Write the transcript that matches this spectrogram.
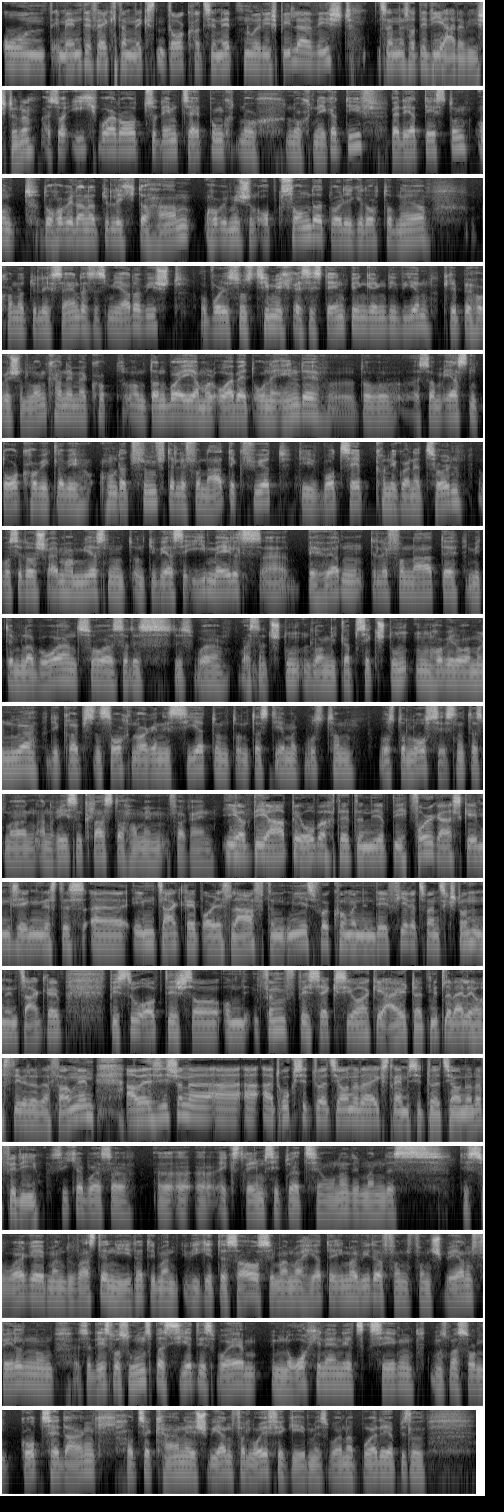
Und im Endeffekt am nächsten Tag hat sie nicht nur die Spieler erwischt, sondern es hat die auch erwischt, oder? Also ich war da zu dem Zeitpunkt noch, noch negativ bei der Testung und da habe ich dann natürlich daheim, habe ich mich schon abgesondert, weil ich gedacht habe, naja, kann natürlich sein, dass es mich auch erwischt, obwohl ich sonst ziemlich resistent bin gegen die Viren. Grippe habe ich schon lange keine mehr gehabt. Und dann war eh einmal Arbeit ohne Ende. Da, also am ersten Tag habe ich, glaube ich, 105 Telefonate geführt. Die WhatsApp kann ich gar nicht zahlen, was ich da schreiben haben müssen und, und diverse E-Mails, äh, Behördentelefonate mit dem Labor und so. Also das, das war, weiß nicht, stundenlang. Ich glaube, sechs Stunden habe ich da einmal nur die gröbsten Sachen organisiert und, und dass die einmal gewusst haben, was da los ist, nicht? dass wir einen, einen riesen Cluster haben im Verein. Ich habe die auch beobachtet und ich habe die Vollgas geben gesehen, dass das äh, in Zagreb alles läuft und mir ist vorkommen, in den 24 Stunden in Zagreb bist du optisch so um fünf bis sechs Jahre gealtert. Mittlerweile hast du die wieder erfangen, aber es ist schon eine, eine, eine Drucksituation oder eine Extremsituation, oder, für die? Sicher war es eine äh, äh, Extremsituationen. Ich meine, das, die Sorge, ich meine, du weißt ja nie, nicht? Ich meine, wie geht das aus? Ich meine, man hört ja immer wieder von, von schweren Fällen und also das, was uns passiert ist, war ja im Nachhinein jetzt gesehen, muss man sagen, Gott sei Dank hat es ja keine schweren Verläufe gegeben. Es waren ein paar, die ein bisschen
